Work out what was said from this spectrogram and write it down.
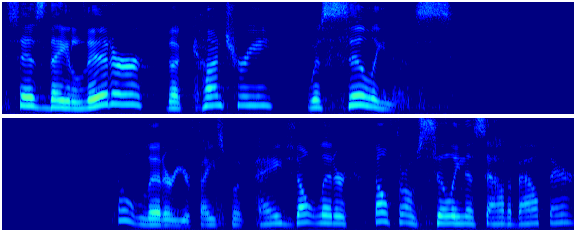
it says they litter the country with silliness. Don't litter your Facebook page. Don't litter, don't throw silliness out about there.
